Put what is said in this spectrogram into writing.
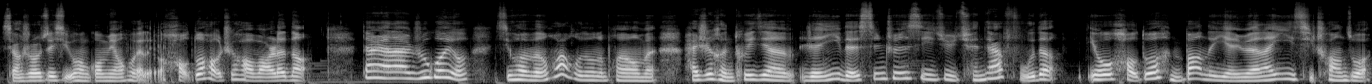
小时候最喜欢逛庙会了，有好多好吃好玩的呢。当然了，如果有喜欢文化活动的朋友们，还是很推荐仁义的新春戏剧《全家福》的，有好多很棒的演员来一起创作。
